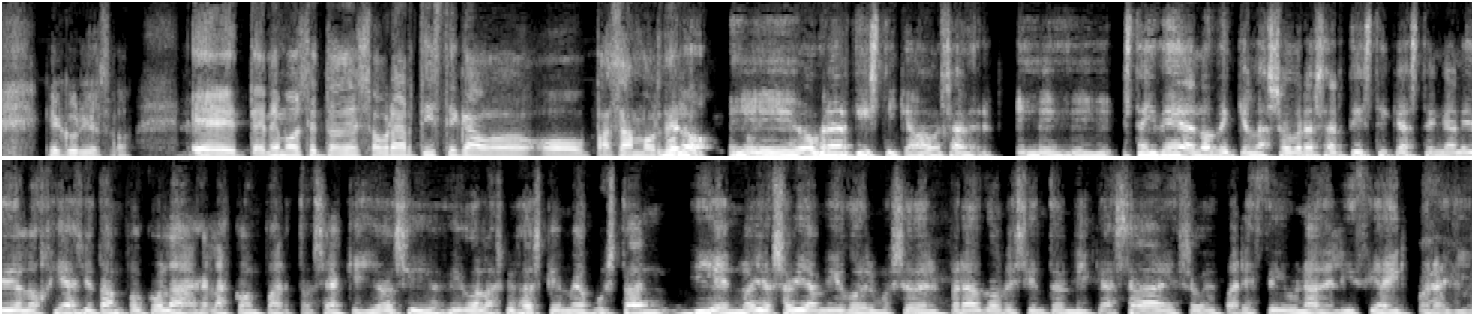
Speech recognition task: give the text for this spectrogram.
Qué curioso. Eh, ¿Tenemos entonces obra artística o, pasamos de... Bueno, eh, obra artística, vamos a ver. Eh, esta idea ¿no? de que las obras artísticas tengan ideologías, yo tampoco la, la, comparto. O sea, que yo si os digo las cosas que me gustan, bien, ¿no? Yo soy amigo del Museo del Prado, me siento en mi casa, eso me parece una delicia ir por allí.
